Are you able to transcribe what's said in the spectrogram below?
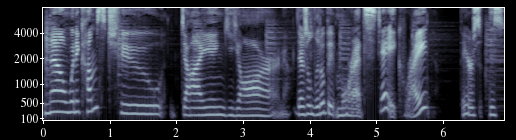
Now, when it comes to dyeing yarn, there's a little bit more at stake, right? There's this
